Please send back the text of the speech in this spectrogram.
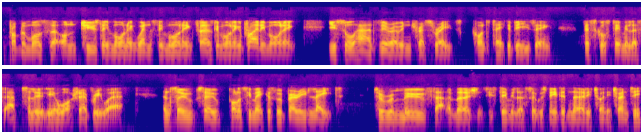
The problem was that on Tuesday morning, Wednesday morning, Thursday morning, and Friday morning, you still had zero interest rates, quantitative easing, fiscal stimulus absolutely awash everywhere. And so, so policymakers were very late to remove that emergency stimulus that was needed in early 2020.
